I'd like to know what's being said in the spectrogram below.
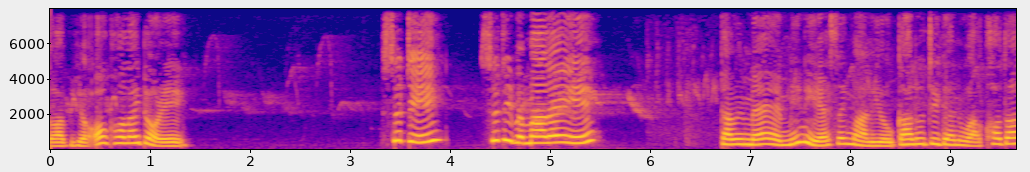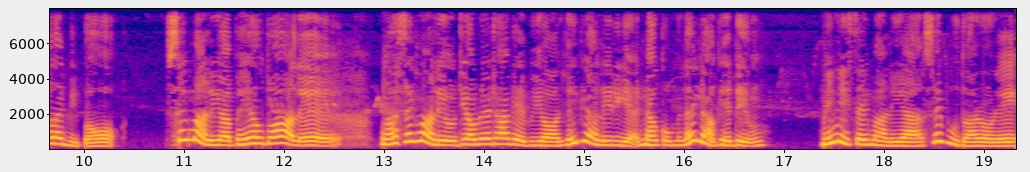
သွားပြီးတော့အော်ခေါ်လိုက်တော့တယ်။စစ်တီစစ်တီဗမာလဲရင်ဒါပေမဲ့မိနီရဲ့စိတ်မလေးကိုကာလူကြီးကန်တို့ကခေါ်သွားလိုက်ပြီပေါ့။စိတ်မလေးကဘယ်ရောက်သွားတာလဲ။ငါစိတ်မလေးကိုတယောက်တည်းထားခဲ့ပြီးတော့လိပ်ပြလေးတွေရဲ့အနောက်ကိုမလိုက်လာခဲ့သေးဘူး။မိနီစိတ်မလေးကစိတ်ပူသွားတော့တယ်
